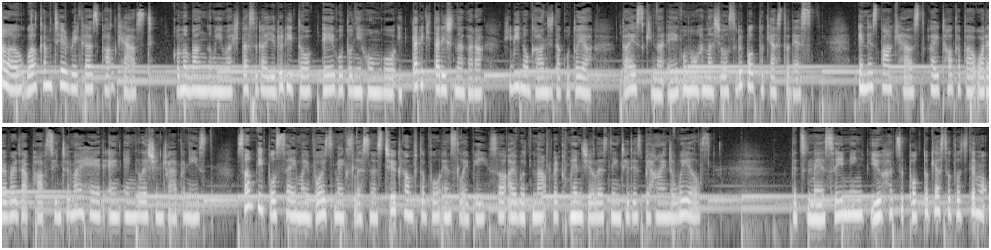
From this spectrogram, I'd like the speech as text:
Hello, welcome to Rika's podcast. この番組はひたすらゆるりと英語と日本語を行ったり来たりしながら日々の感じたことや大好きな英語のお話をするポッドキャストです。In this podcast, I talk about whatever that pops into my head in English and Japanese. Some people say my voice makes listeners too comfortable and sleepy, so I would not recommend you listening to this behind the wheels. 別名睡眠誘発ポッドキャストとしても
